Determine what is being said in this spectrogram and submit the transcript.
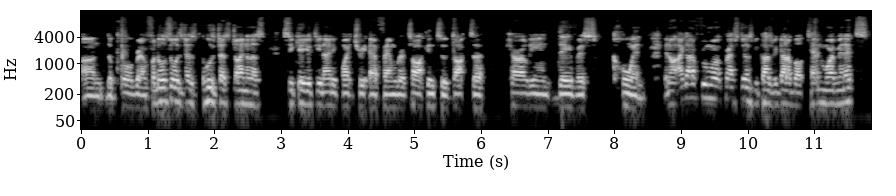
on the program. For those who's just who's just joining us, CKUT ninety point three FM, we're talking to Dr. Carlene Davis Cowan. You know, I got a few more questions because we got about ten more minutes.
